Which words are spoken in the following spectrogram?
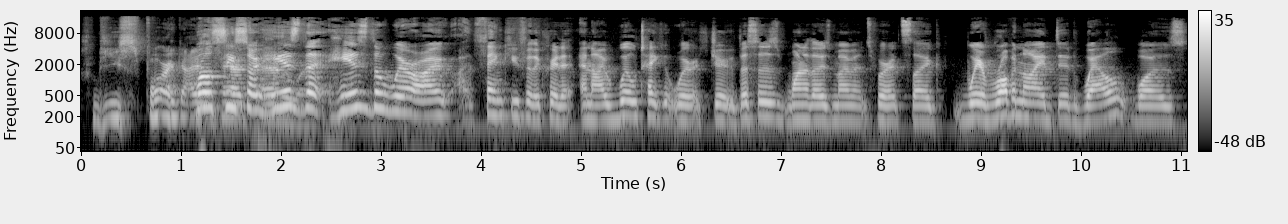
these poor guys. Well, see, so here's the here's the where I, I thank you for the credit, and I will take it where it's due. This is one of those moments where it's like where Robin and I did well was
